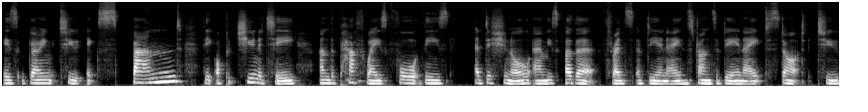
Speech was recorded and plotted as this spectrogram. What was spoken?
is going to expand the opportunity and the pathways for these additional um, these other threads of DNA and strands of DNA to start to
